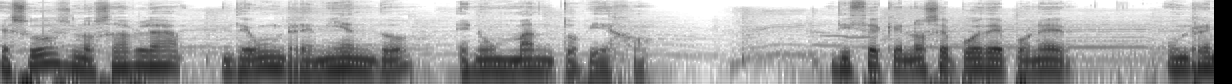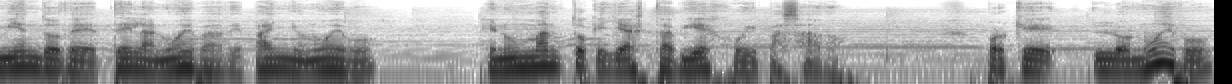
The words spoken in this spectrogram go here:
Jesús nos habla de un remiendo en un manto viejo. Dice que no se puede poner un remiendo de tela nueva, de paño nuevo, en un manto que ya está viejo y pasado. Porque lo nuevo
